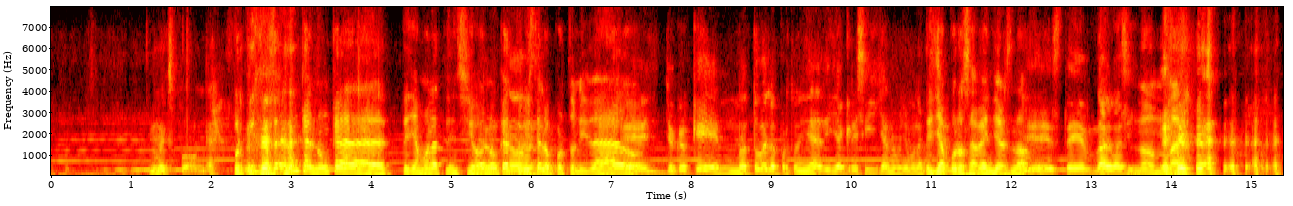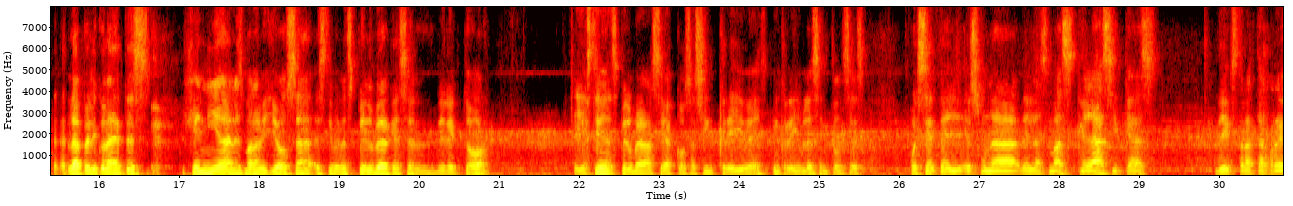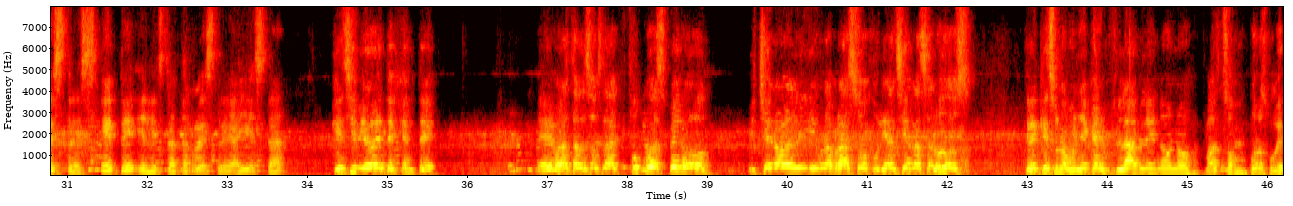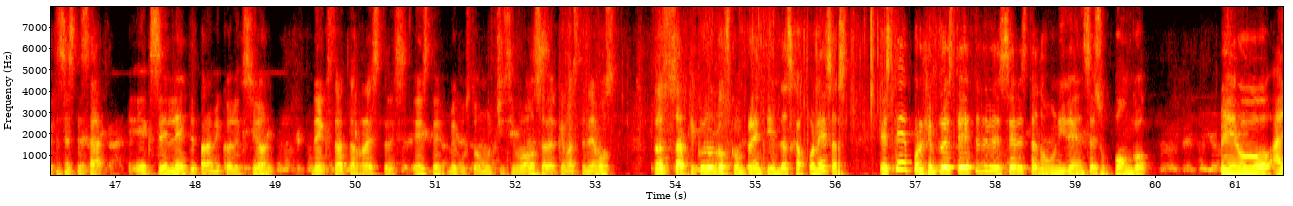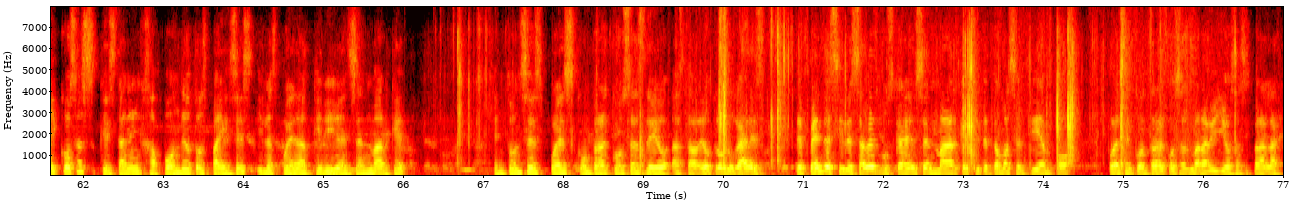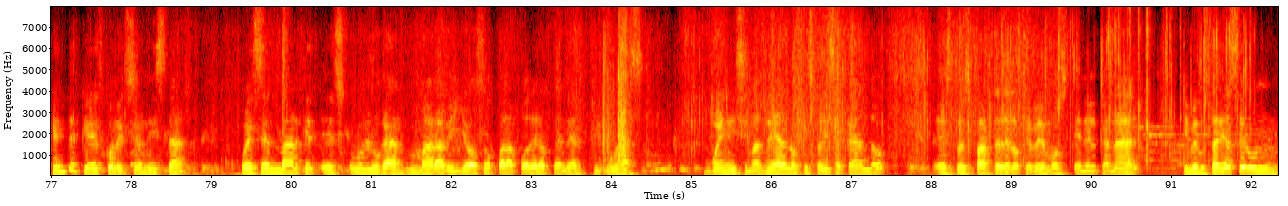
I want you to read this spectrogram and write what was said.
No me exponga. ¿Por qué? O sea, nunca, nunca te llamó la atención, Pero nunca no, tuviste no. la oportunidad. o- Eh, yo creo que no tuve la oportunidad y ya crecí y ya no me llamó la atención. ya puros Avengers, ¿no? Este, algo así. No man. La película de Ete es genial, es maravillosa. Steven Spielberg es el director. Y Steven Spielberg hacía cosas increíbles, increíbles. Entonces, pues ET es una de las más clásicas de extraterrestres. ET el extraterrestre, ahí está. ¿Quién sí vio ET, gente? Eh, buenas tardes, Oxlack. Fuku, espero. Pichero Ali, un abrazo. Julián Sierra, saludos. ¿Creen que es una muñeca inflable? No, no, son puros juguetes. Este está excelente para mi colección de extraterrestres. Este me gustó muchísimo. Vamos a ver qué más tenemos. Todos estos artículos los compré en tiendas japonesas. Este, por ejemplo, este, este debe de ser estadounidense, supongo. Pero hay cosas que están en Japón de otros países y las pueden adquirir en Zen Market entonces puedes comprar cosas de hasta de otros lugares. Depende si le sabes buscar en Zen Market, si te tomas el tiempo, puedes encontrar cosas maravillosas. Y para la gente que es coleccionista, pues Zen Market es un lugar maravilloso para poder obtener figuras buenísimas. Vean lo que estoy sacando. Esto es parte de lo que vemos en el canal. Y me gustaría hacer un...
